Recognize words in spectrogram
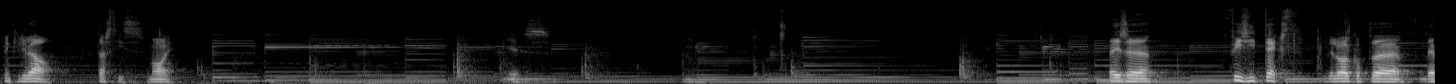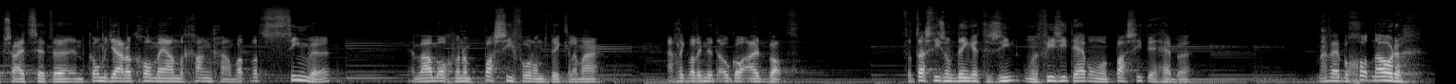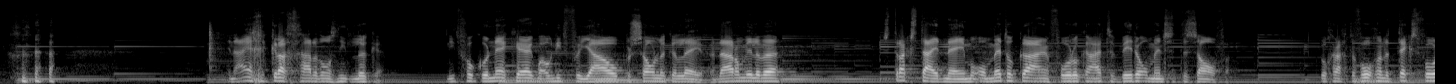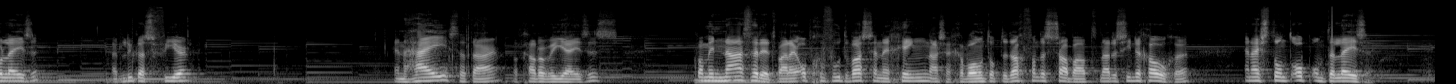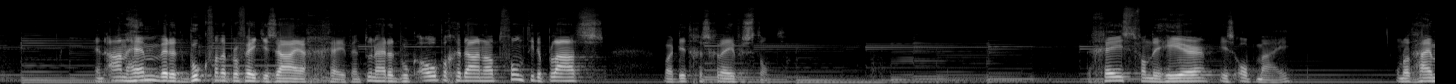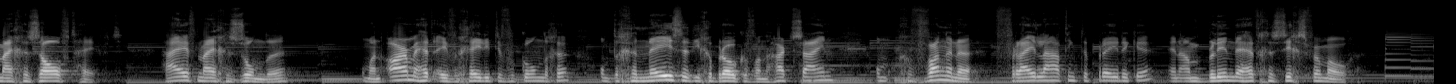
Dank jullie wel. Fantastisch. Mooi. Yes. Deze visietekst willen we ook op de website zetten en komend jaar ook gewoon mee aan de gang gaan. Wat, wat zien we en waar mogen we een passie voor ontwikkelen? Maar eigenlijk wat ik net ook al uitbad. Fantastisch om dingen te zien, om een visie te hebben, om een passie te hebben. Maar we hebben God nodig. In eigen kracht gaat het ons niet lukken. Niet voor Connect Kerk, maar ook niet voor jouw persoonlijke leven. En daarom willen we straks tijd nemen om met elkaar en voor elkaar te bidden om mensen te zalven. Ik wil graag de volgende tekst voorlezen uit Lucas 4. En hij, staat daar, dat gaat over Jezus, kwam in Nazareth, waar hij opgevoed was en hij ging naar zijn gewoonte op de dag van de Sabbat naar de synagoge en hij stond op om te lezen. En aan hem werd het boek van de profeet Jezaja gegeven. En toen hij dat boek open gedaan had, vond hij de plaats waar dit geschreven stond. Geest van de Heer is op mij, omdat Hij mij gezalfd heeft. Hij heeft mij gezonden om aan armen het evangelie te verkondigen, om te genezen die gebroken van hart zijn, om gevangenen vrijlating te prediken en aan blinden het gezichtsvermogen,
